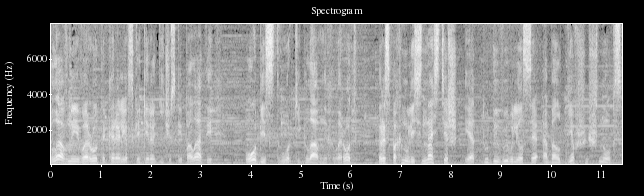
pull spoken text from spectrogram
главные ворота Королевской Геральдической палаты, обе створки главных ворот распахнулись настежь, и оттуда вывалился обалдевший шнопс,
